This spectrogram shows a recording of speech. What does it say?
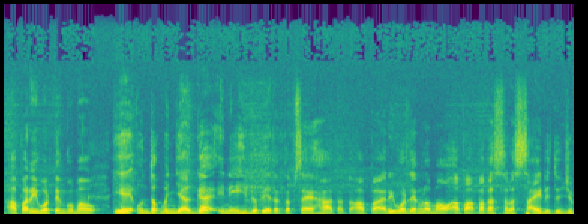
apa reward yang gue mau? Iya, untuk menjaga ini hidup ya tetap sehat atau apa. Reward yang lo mau apa? Apakah selesai di 70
